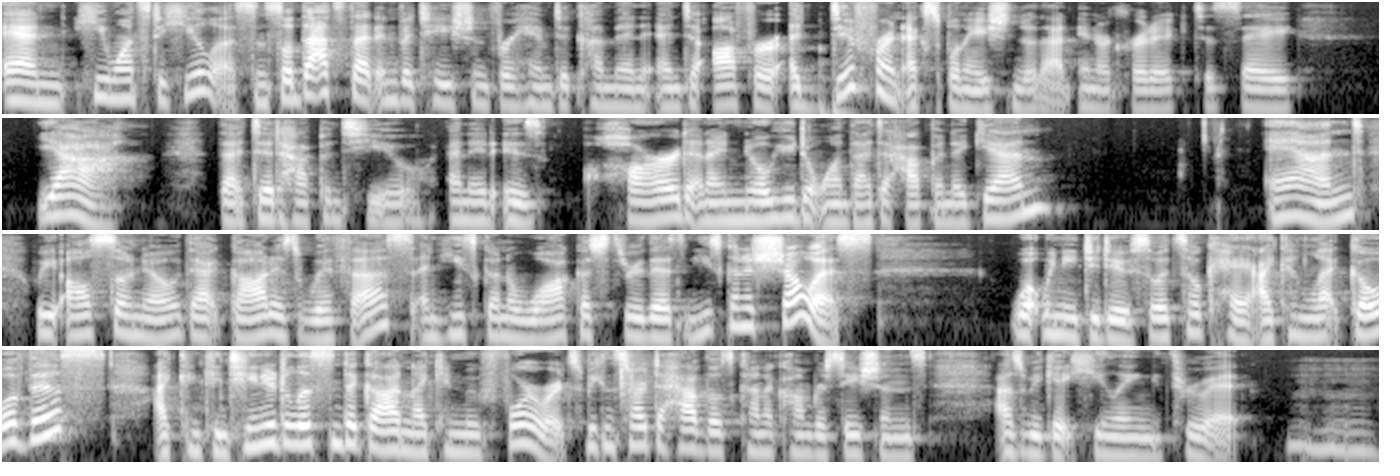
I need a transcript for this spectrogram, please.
and he wants to heal us. And so that's that invitation for him to come in and to offer a different explanation to that inner critic to say, yeah, that did happen to you and it is hard. And I know you don't want that to happen again. And we also know that God is with us and he's going to walk us through this and he's going to show us what we need to do. So it's okay. I can let go of this. I can continue to listen to God and I can move forward. So we can start to have those kind of conversations as we get healing through it. Mhm.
